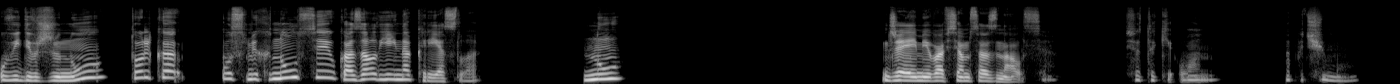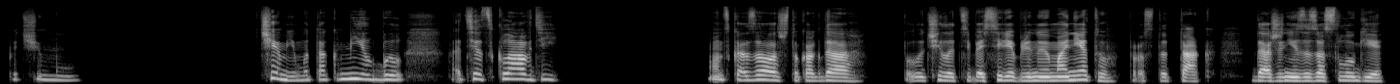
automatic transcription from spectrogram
Увидев жену, только усмехнулся и указал ей на кресло. «Ну?» Джейми во всем сознался. все таки он. А почему? Почему? Чем ему так мил был отец Клавдий? Он сказал, что когда получил от тебя серебряную монету просто так, даже не за заслуги,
